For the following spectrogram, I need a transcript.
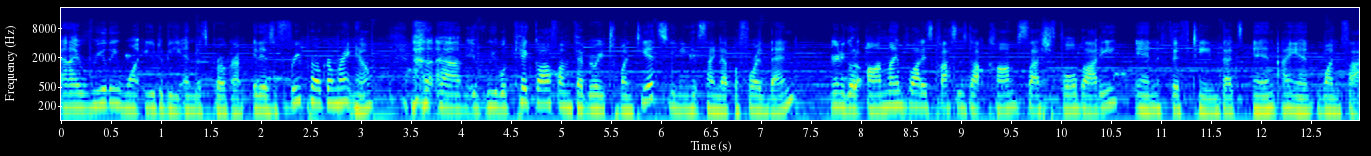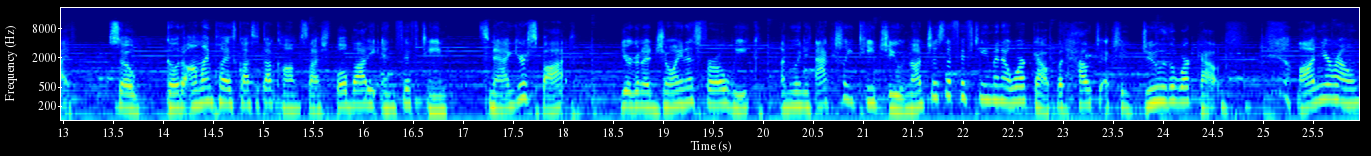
And I really want you to be in this program. It is a free program right now. um, if we will kick off on February 20th, so you need to sign up before then. You're going to go to onlinepilatesclasses.com slash full body in 15. That's N-I-N 1 5. So go to onlinepilatesclasses.com slash full body in15, snag your spot. You're going to join us for a week. I'm going to actually teach you not just a 15 minute workout, but how to actually do the workout on your own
